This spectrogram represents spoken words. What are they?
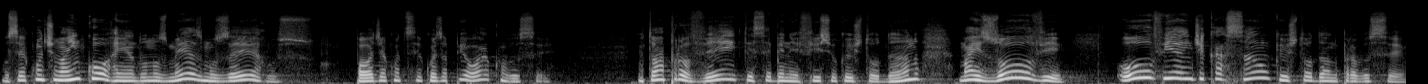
você continuar incorrendo nos mesmos erros, pode acontecer coisa pior com você. Então aproveite esse benefício que eu estou dando, mas ouve, ouve a indicação que eu estou dando para você.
